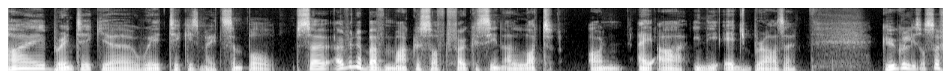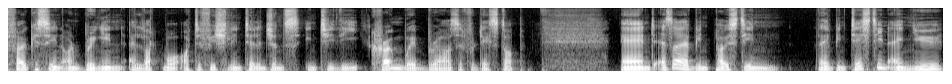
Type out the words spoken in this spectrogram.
Hi, BrenTech here, where tech is made simple. So, over and above Microsoft focusing a lot on AI in the Edge browser, Google is also focusing on bringing a lot more artificial intelligence into the Chrome web browser for desktop. And as I have been posting, they've been testing a new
